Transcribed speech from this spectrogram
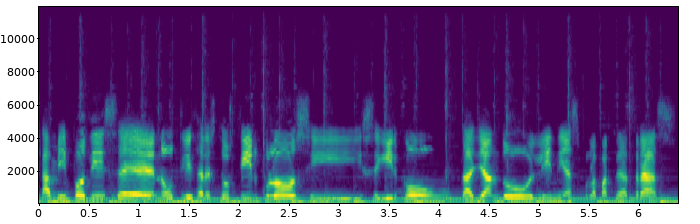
También podéis eh, no utilizar estos círculos y seguir con tallando líneas por la parte de atrás.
